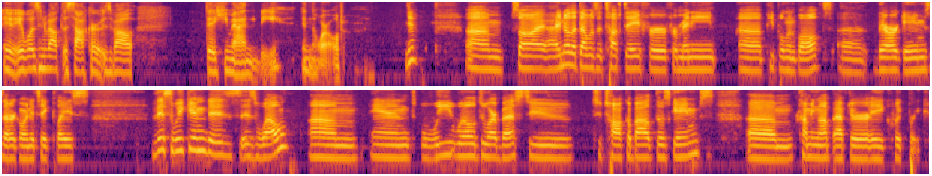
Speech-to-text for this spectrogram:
It, it wasn't about the soccer. It was about the humanity in the world. Yeah. Um, so I, I know that that was a tough day for for many uh, people involved. Uh, there are games that are going to take place this weekend as as well, um, and we will do our best to to talk about those games um, coming up after a quick break.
